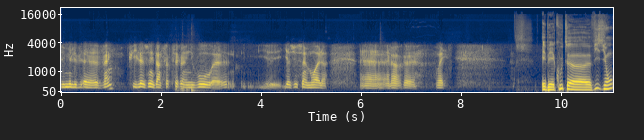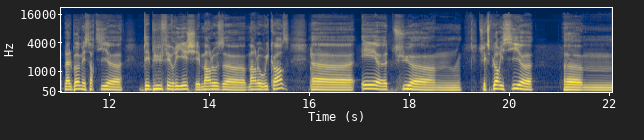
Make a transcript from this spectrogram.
2020, puis là, je viens d'en sortir un nouveau euh, il y a juste un mois là. Euh, alors, euh, ouais. Eh bien, écoute, Vision, l'album est sorti début février chez Marlowe Records. Et tu, tu explores ici euh,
